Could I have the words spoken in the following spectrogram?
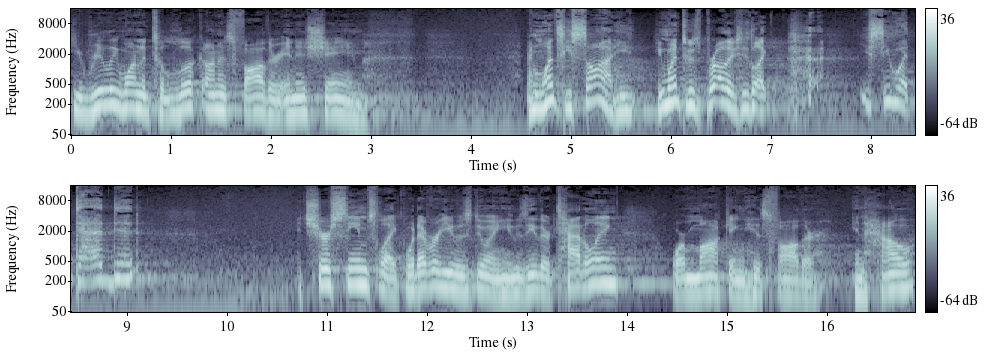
He really wanted to look on his father in his shame. And once he saw it, he, he went to his brothers. He's like, You see what dad did? It sure seems like whatever he was doing, he was either tattling or mocking his father in how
